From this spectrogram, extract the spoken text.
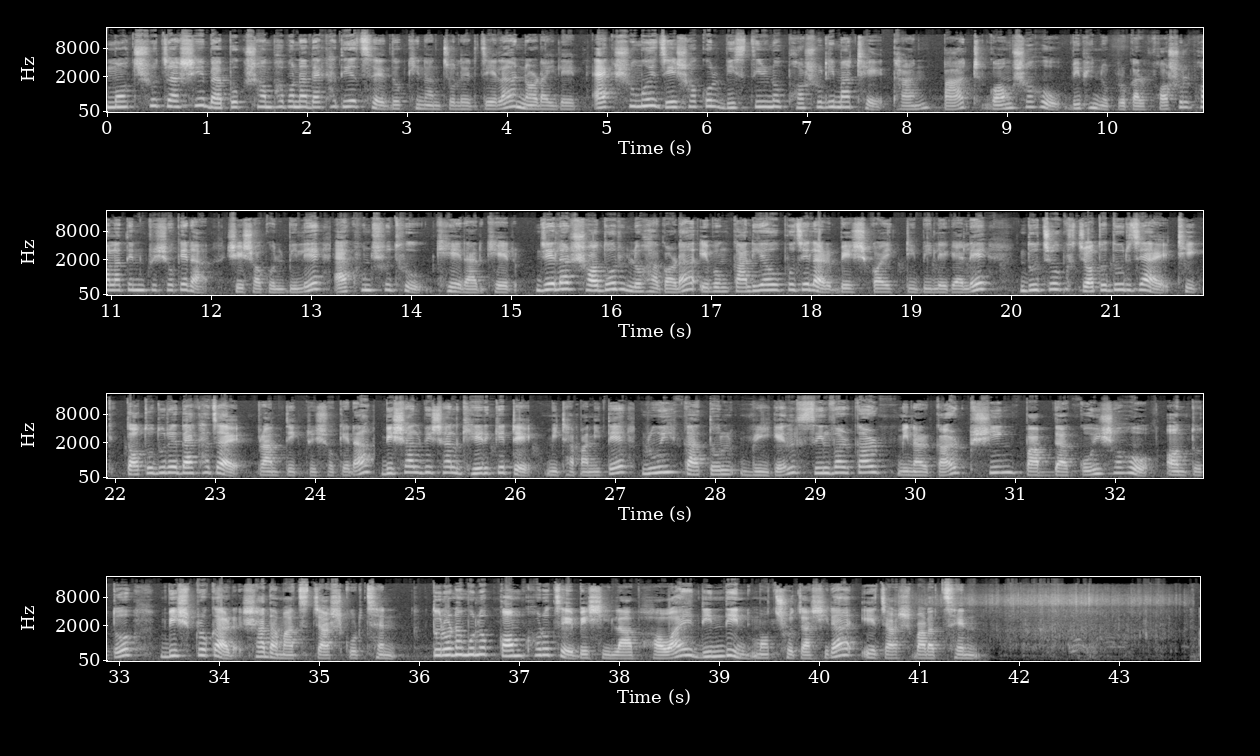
মৎস্য চাষে ব্যাপক সম্ভাবনা দেখা দিয়েছে দক্ষিণাঞ্চলের জেলা নড়াইলে। এক সময় যে সকল বিস্তীর্ণ ফসলি মাঠে ধান, পাট, গম সহ বিভিন্ন প্রকার ফসল ফলাতেন কৃষকেরা, সে সকল বিলে এখন শুধু ঘের আর ঘের। জেলার সদর লোহাগড়া এবং কালিয়া উপজেলার বেশ কয়েকটি বিলে গেলে দুচোখ যত দূর যায়, ঠিক তত দূরে দেখা যায় প্রান্তিক কৃষকেরা বিশাল বিশাল ঘের কেটে মিঠা পানিতে রুই, কাতল ব্রিগেল সিলভার কার্প, মিনার কার্প, শিং, পাবদা, কই সহ অন্তত বিশ প্রকার সাদা মাছ চাষ করছেন। তুলনামূলক কম খরচে বেশি লাভ হওয়ায় দিন দিন মৎস্য চাষিরা এ চাষ বাড়াচ্ছেন।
